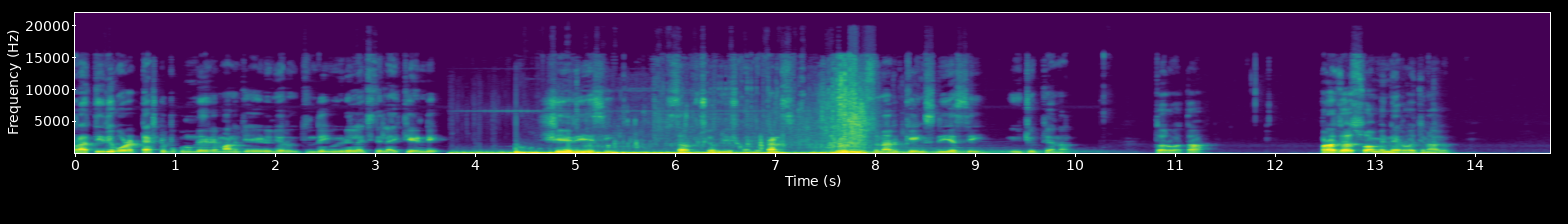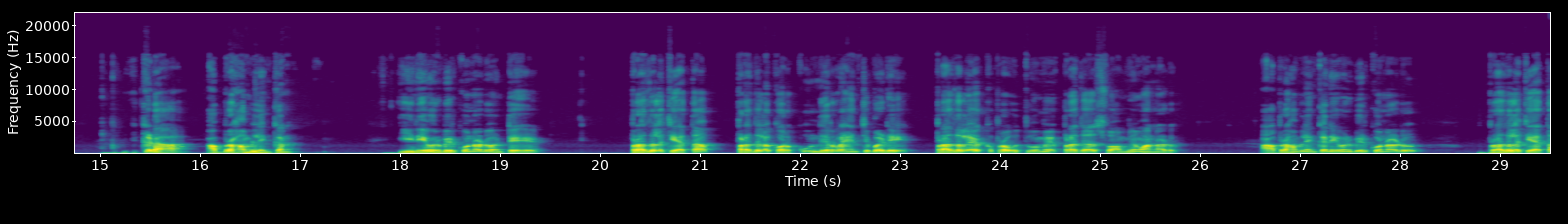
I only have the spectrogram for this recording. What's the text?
ప్రతిదీ కూడా టెక్స్ట్ బుక్ నుండే మనం చేయడం జరుగుతుంది. వీడియో నచ్చితే లైక్ చేయండి. షేర్ చేసి సబ్స్క్రైబ్ చేసుకోండి. ఫ్రెండ్స్ మీరు చూస్తున్నారు కింగ్స్ డిఎస్సి యూట్యూబ్ ఛానల్. తర్వాత ప్రజాస్వామ్య నిర్వచనాలు. ఇక్కడ అబ్రహాం లింకన్ ఈయన ఏమని పేర్కొన్నాడు అంటే ప్రజల చేత ప్రజల కొరకు నిర్వహించబడే ప్రజల యొక్క ప్రభుత్వమే ప్రజాస్వామ్యం అన్నాడు. అబ్రహం లింకన్ ఏమని పేర్కొన్నాడు? ప్రజల చేత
